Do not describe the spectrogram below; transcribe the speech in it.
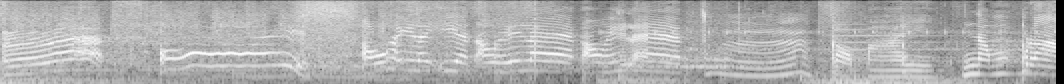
เออโอ้ย เอาให้ละเอียด เอาให้แหลก เอาให้แหลกอืมต่อไป น้ำปลา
